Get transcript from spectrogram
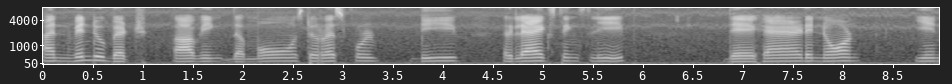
and to bed having the most restful, deep, relaxing sleep they had known in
